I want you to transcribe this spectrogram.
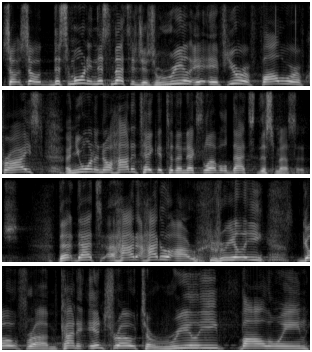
So, so this morning, this message is really, if you're a follower of Christ and you want to know how to take it to the next level, that's this message. That, that's how do, how do I really go from kind of intro to really following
